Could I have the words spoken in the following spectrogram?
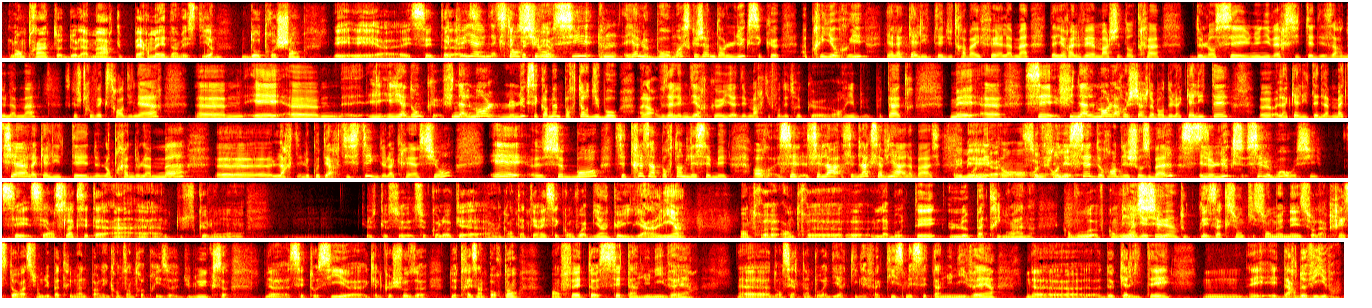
l'empreinte de la marque permet d'investir d'autres champs, et, et, euh, et c'est Et puis il y a euh, une extension aussi. Il y a le beau. Moi, ce que j'aime dans le luxe, c'est que a priori, il y a la qualité du travail fait à la main. D'ailleurs, LVMH est en train de lancer une université des arts de la main, ce que je trouve extraordinaire. Euh, et euh, il y a donc finalement le luxe est quand même porteur du beau. Alors vous allez me dire qu'il y a des marques qui font des trucs euh, horribles peut-être, mais c'est finalement la recherche d'abord de la qualité, la qualité de la matière, la qualité de l'empreinte de la main, le côté artistique de la création. Et euh, ce beau, c'est très important de les s'aimer. Or, c'est là, c'est de là que ça vient à la base. Oui, mais on, est- euh, on- on- Sophie, on essaie de rendre les choses belles. Et le luxe, c'est le beau aussi. C'est en cela que c'est un, un- un- tout ce que l'on que, ce, ce colloque a, a un grand intérêt, c'est qu'on voit bien qu'il y a un lien entre entre euh, la beauté, le patrimoine. Quand vous quand vous Bien voyez tout- toutes les actions qui sont menées sur la restauration du patrimoine par les grandes entreprises du luxe, euh, c'est aussi euh, quelque chose de très important. En fait, c'est un univers euh, dont certains pourraient dire qu'il est factice, mais c'est un univers euh, de qualité hum, et, et d'art de vivre,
